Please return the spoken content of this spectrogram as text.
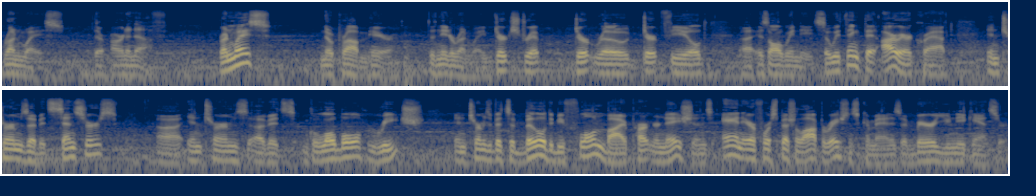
runways. There aren't enough. Runways? No problem here. Doesn't need a runway. Dirt strip, dirt road, dirt field uh, is all we need. So we think that our aircraft, in terms of its sensors, uh, in terms of its global reach, in terms of its ability to be flown by partner nations and Air Force Special Operations Command is a very unique answer.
